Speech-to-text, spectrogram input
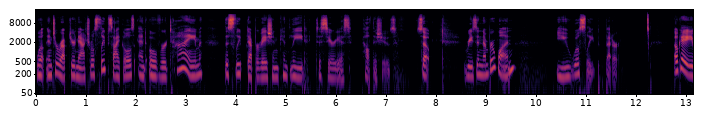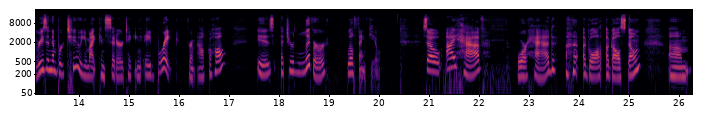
will interrupt your natural sleep cycles, and over time, the sleep deprivation can lead to serious health issues. So, reason number one, you will sleep better. Okay, reason number two, you might consider taking a break from alcohol is that your liver will thank you. So I have or had a, gall, a gallstone. Um,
